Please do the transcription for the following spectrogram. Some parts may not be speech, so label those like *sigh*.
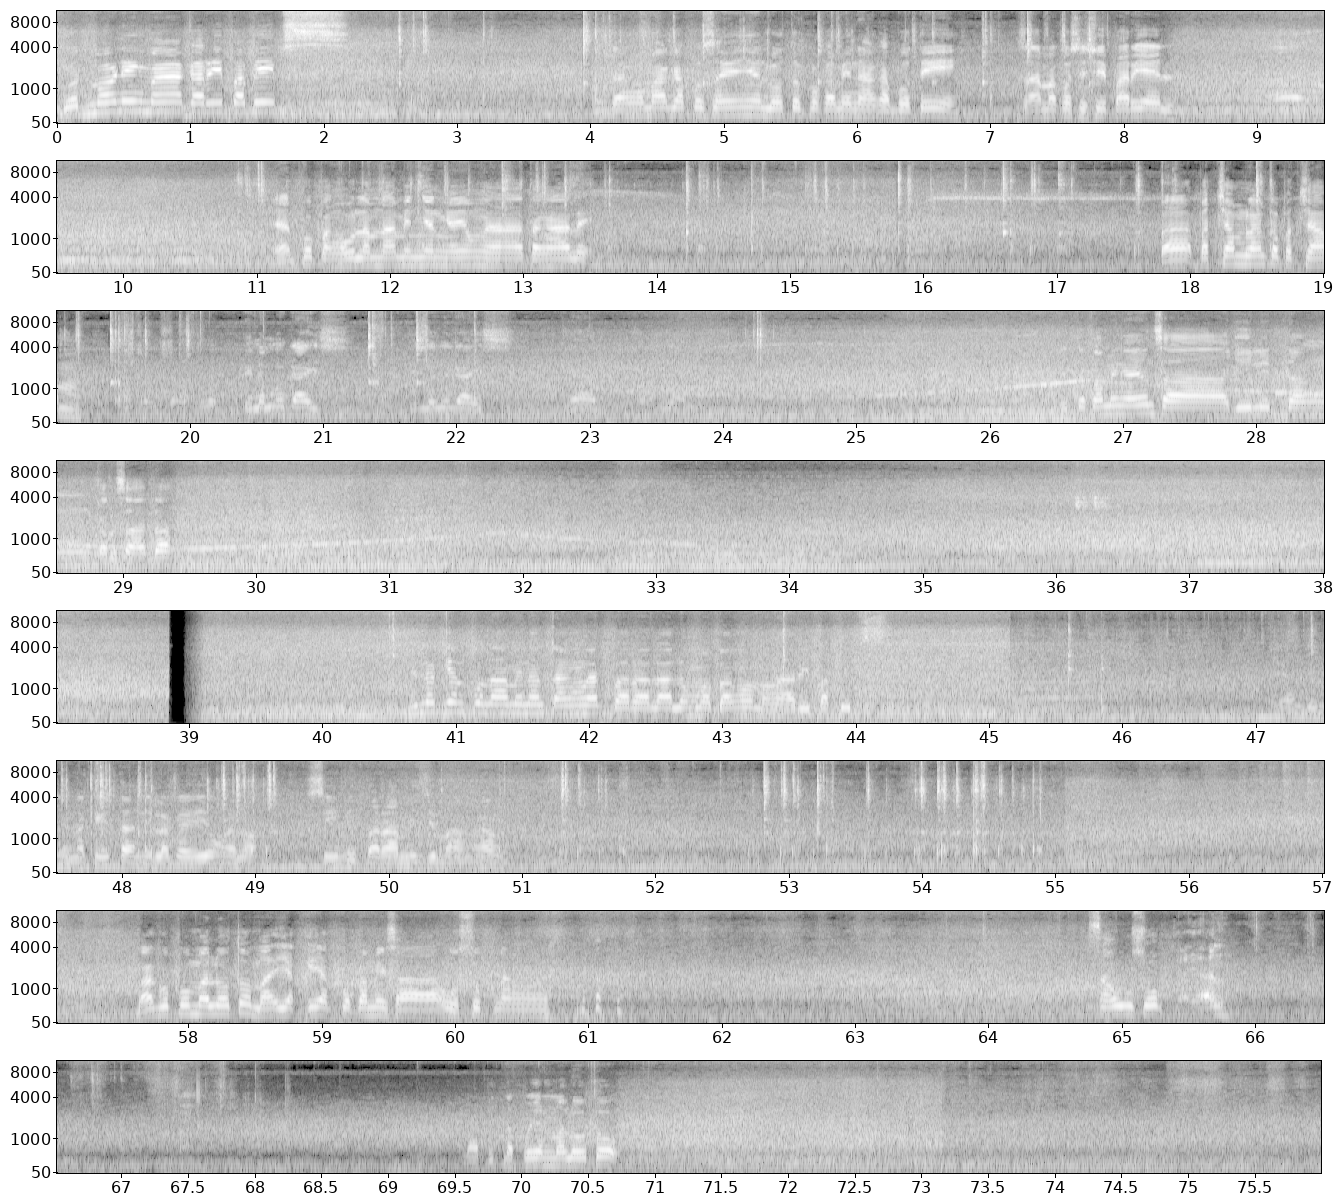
Good morning mga Karipa Babes Magandang umaga po sa inyo Luto po kami ng kabuti Kasama ko si Chef Ariel Ayan po, pangulam namin yan ngayong ah, tanghali pa Pacham lang to, pacham Tingnan mo guys. Tingnan mo guys. Yan. Yan. Dito kami ngayon sa gilid ng kalsada Nilagyan po namin ng tanglad para lalong mabango mga ripa tips. Ayan, din yung nakita. Nilagay yung ano, sili para medyo maanghang. Bago po maluto, maiyak-iyak po kami sa usok ng *laughs* sa usok. Ayan. Lapit na po yan maluto.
